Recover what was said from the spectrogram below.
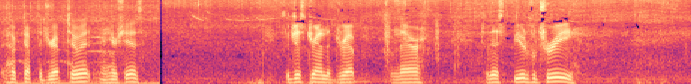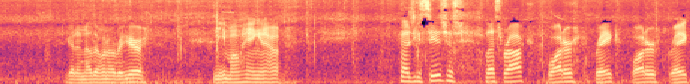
hooked up the drip to it, and here she is. So just ran the drip from there to this beautiful tree. Got another one over here. Nemo hanging out. As you can see, it's just less rock, water, rake, water, rake,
